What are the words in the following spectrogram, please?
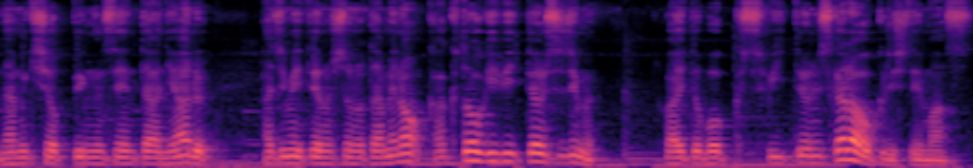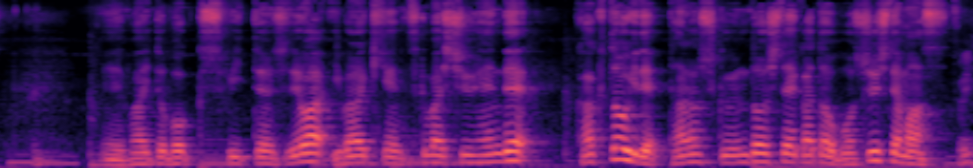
並木ショッピングセンターにある初めての人のための格闘技フィットネスジムファイトボックスフィットネスからお送りしています、えーファイトボックスフィットネスでは茨城県つくば市周辺で格闘技で楽しく運動したい方を募集してます。はい、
